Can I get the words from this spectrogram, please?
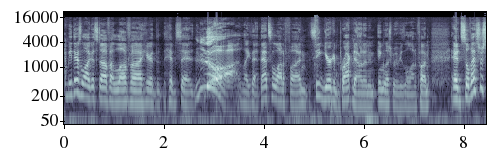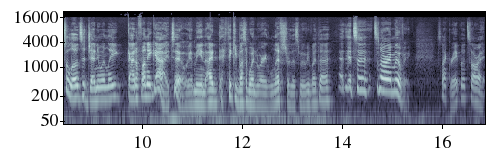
I mean, there's a lot of good stuff. I love uh, hearing him say "No!" like that. That's a lot of fun. Seeing Jurgen Prochnow in an English movie is a lot of fun. And Sylvester Stallone's a genuinely kind of funny guy too. I mean, I, think he must have went wearing lifts for this movie, but uh, it's a it's an alright movie. It's not great, but it's all right.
